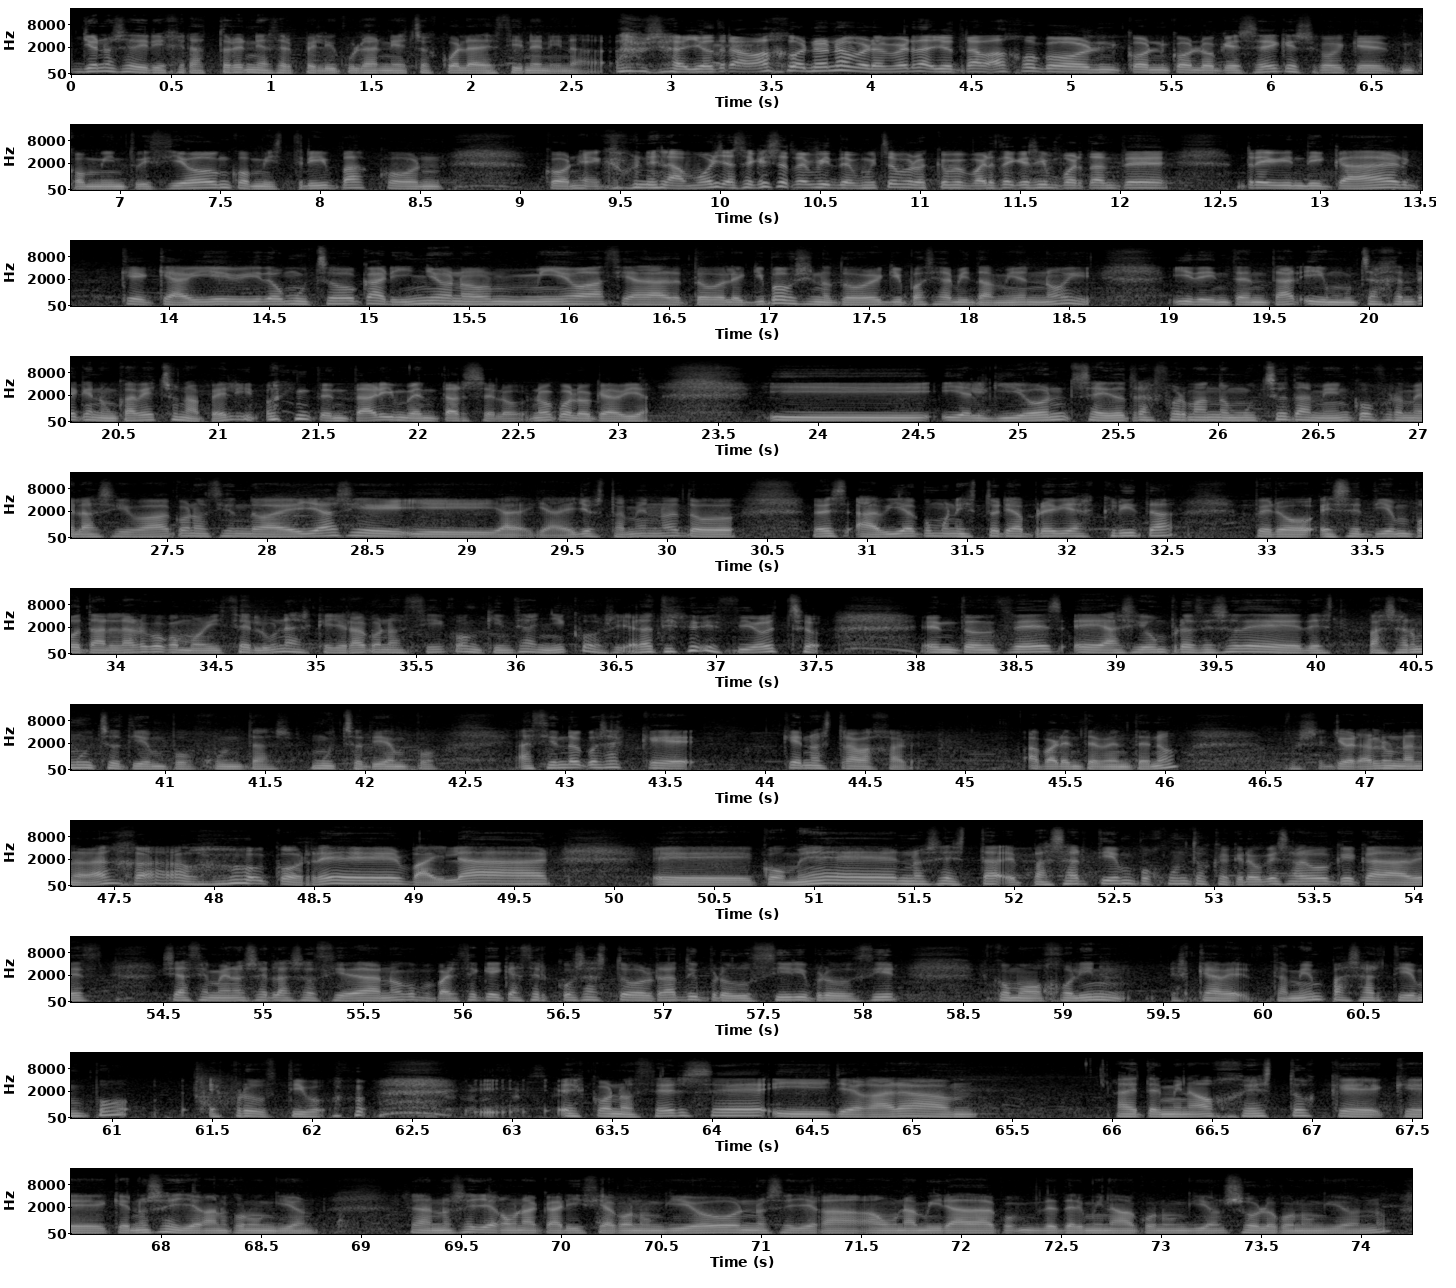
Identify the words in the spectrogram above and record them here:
yo no sé dirigir actores, ni hacer películas, ni he hecho escuela de cine, ni nada. O sea, yo trabajo, no, no, pero es verdad, yo trabajo con, con, con lo que sé, que, que con mi intuición, con mis tripas, con, con, con el amor. Ya sé que se repite mucho, pero es que me parece que es importante reivindicar que, que había vivido mucho cariño, no mío hacia todo el equipo, sino todo el equipo hacia mí también, ¿no? Y, y de intentar, y mucha gente que nunca había hecho una peli, ¿no? Intentar inventárselo, ¿no? Con lo que había. Y, y el guion se ha ido transformando mucho también conforme las iba conociendo a ellas y, y, a, y a, ellos también, ¿no? Todo, entonces había como una historia previa escrita, pero ese tiempo tan largo, como dice Luna, es que yo la conocí con 15 añicos y ahora tiene 18. Entonces eh, ha sido un proceso de, de pasar mucho tiempo juntas, mucho tiempo, haciendo cosas que que no es trabajar, aparentemente, ¿no? Pues llorarle una naranja, correr, bailar, eh, comer, no sé, estar, pasar tiempo juntos, que creo que es algo que cada vez se hace menos en la sociedad, ¿no? Como parece que hay que hacer cosas todo el rato y producir y producir. Como, jolín, es que ver, también pasar tiempo es productivo. es conocerse y llegar a, a determinados gestos que, que, que, no se llegan con un guion. No se llega a una caricia con un guion, no se llega a una mirada determinada con un guion, solo con un guion, ¿no?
